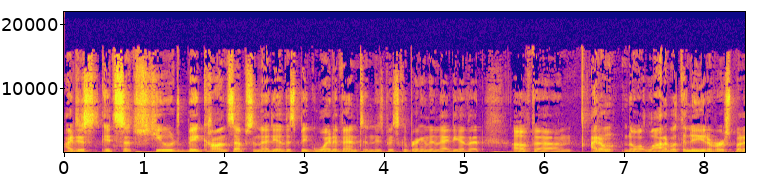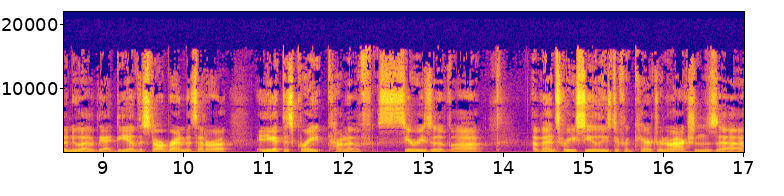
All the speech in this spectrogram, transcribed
I just it's such huge, big concepts and the idea of this big white event, and he's basically bringing in the idea that of the um, I don't know a lot about the new universe, but I knew uh, the idea of the star brand, etc. And you get this great kind of series of uh, events where you see these different character interactions uh,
